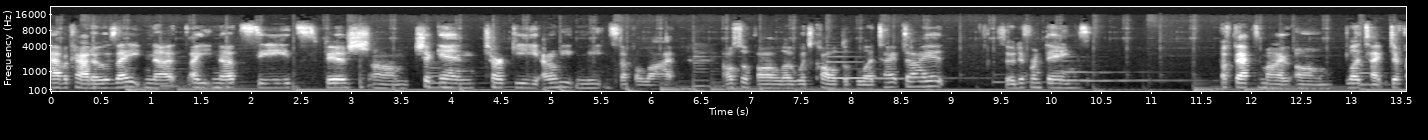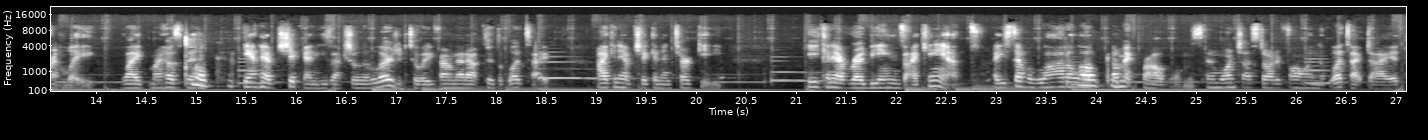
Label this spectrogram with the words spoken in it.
avocados. I eat nuts. I eat nuts, seeds, fish, um, chicken, turkey. I don't eat meat and stuff a lot. I also follow what's called the blood type diet. So different things affect my um, blood type differently. Like my husband okay can't have chicken. He's actually allergic to it. He found that out through the blood type. I can have chicken and turkey. He can have red beans. I can't. I used to have a lot, a lot of Okay. stomach problems. And once I started following the blood type diet,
